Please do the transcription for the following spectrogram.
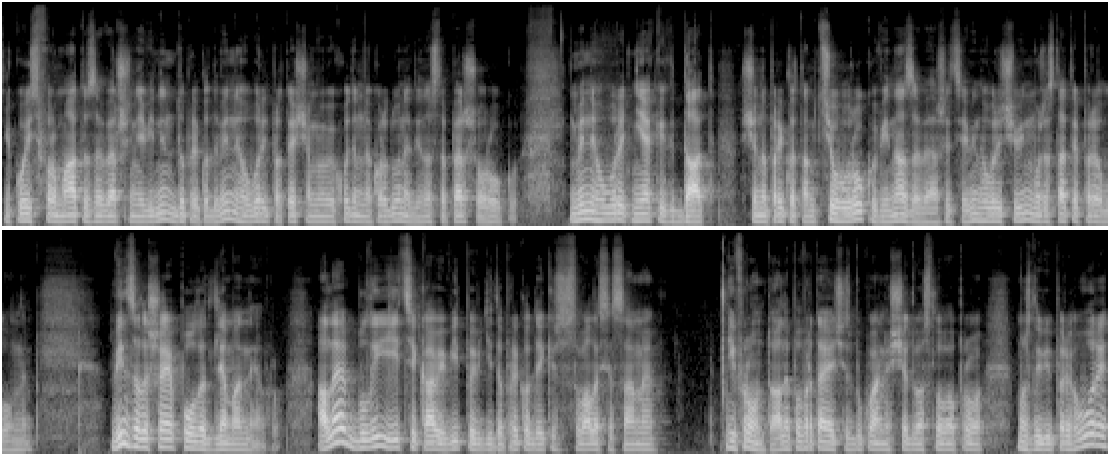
якогось формату завершення війни. Ну, До прикладу, він не говорить про те, що ми виходимо на кордони 91-го року. Він не говорить ніяких дат, що, наприклад, там цього року війна завершиться. Він говорить, що він може стати переломним. Він залишає поле для маневру. Але були і цікаві відповіді, до прикладу, які стосувалися саме і фронту. Але повертаючись буквально ще два слова про можливі переговори,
